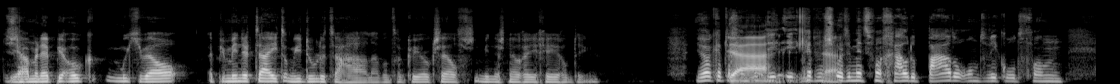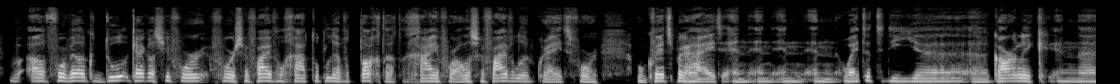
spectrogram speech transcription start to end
Dus ja dan- maar dan heb je ook, moet je wel, heb je minder tijd om je doelen te halen. Want dan kun je ook zelfs minder snel reageren op dingen. Ja, ik heb, Ja, ik, ik heb een ja. soort met van gouden paden ontwikkeld van voor welk doel. Kijk, als je voor, voor survival gaat tot level 80, dan ga je voor alle survival upgrades, voor onkwetsbaarheid en, en, en, en hoe heet het, die eh, eh, garlic en eh,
